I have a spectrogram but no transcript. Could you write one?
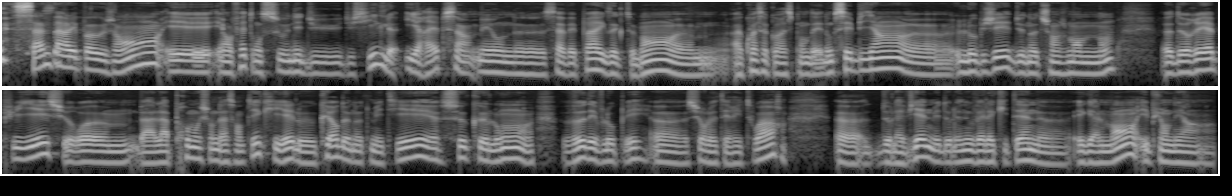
Ça ne parlait pas aux gens et, et en fait on se souvenait du, du sigle IREPS, mais on ne savait pas exactement euh, à quoi ça correspondait. Donc c'est bien l'objet de notre changement de nom, de réappuyer sur bah, la promotion de la santé qui est le cœur de notre métier, ce que l'on veut développer sur le territoire. Euh, de la Vienne, mais de la Nouvelle-Aquitaine euh, également. Et puis on est un,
